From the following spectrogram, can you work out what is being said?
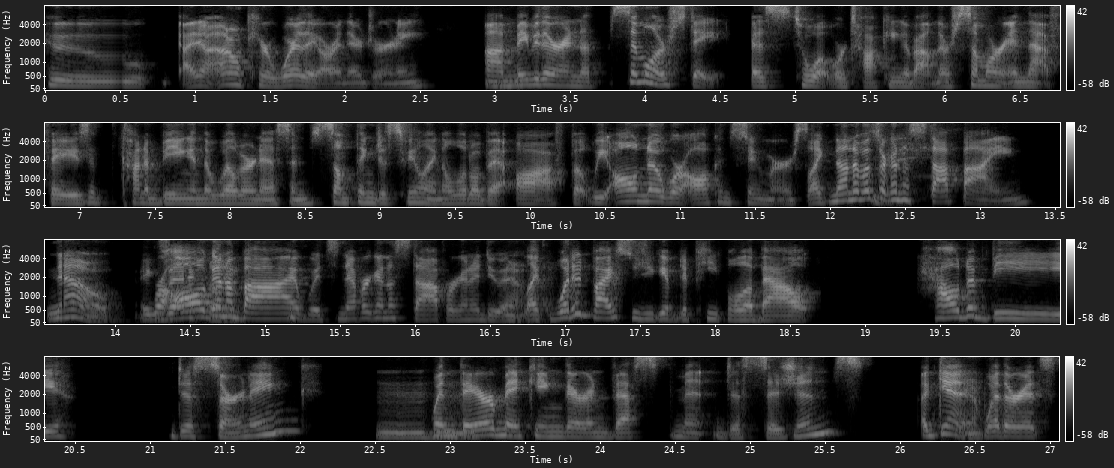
who I, I, don't care where they are in their journey, um, mm-hmm. maybe they're in a similar state as to what we're talking about. And they're somewhere in that phase of kind of being in the wilderness and something just feeling a little bit off. But we all know we're all consumers. Like none of us are going to stop buying. No, exactly. we're all going to buy. It's never going to stop. We're going to do it. No. Like, what advice would you give to people about how to be discerning mm-hmm. when they're making their investment decisions. Again, yeah. whether it's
